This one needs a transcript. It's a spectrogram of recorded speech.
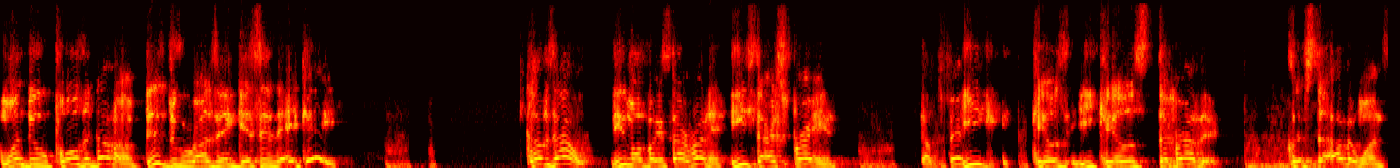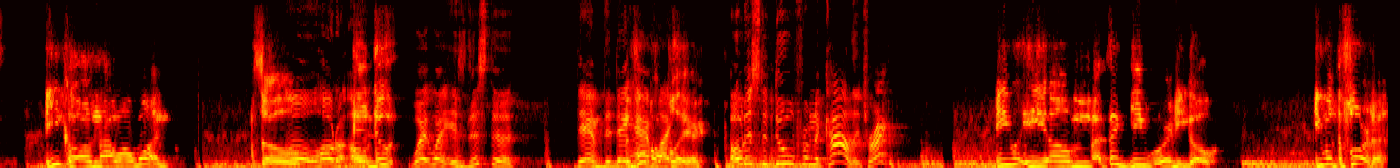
One dude pulls a gun on him. This dude runs in, gets his AK, comes out. These motherfuckers start running. He starts spraying. He kills. He kills the brother. Clips the other ones. He calls nine one one. So Oh, hold on. Oh, dude, wait, wait. Is this the? Damn, did they the have like? player. Oh, this the dude from the college, right? He he um I think he where'd he go? He went to Florida.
